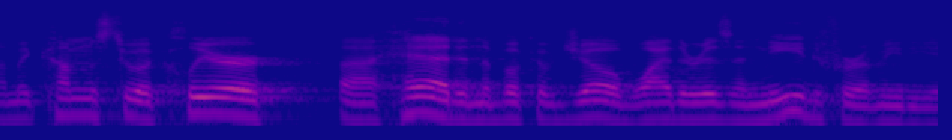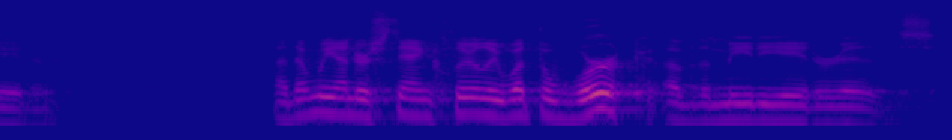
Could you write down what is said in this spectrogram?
Um, it comes to a clear uh, head in the book of Job why there is a need for a mediator. And then we understand clearly what the work of the mediator is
